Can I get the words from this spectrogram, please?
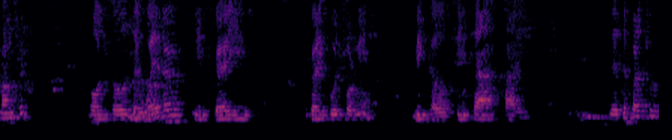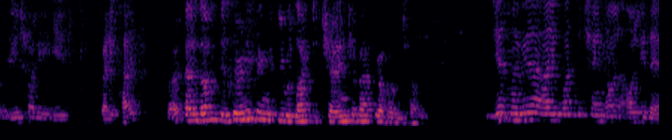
country. Also, the weather is very, very cool for me because it's a high. It's, the temperature usually is very high. Right? And um, is there anything that you would like to change about your hometown? Yes, maybe I want to change on, only the,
